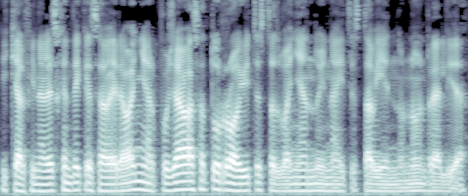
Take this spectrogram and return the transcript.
y que al final es gente que sabe ir a bañar, pues ya vas a tu rollo y te estás bañando y nadie te está viendo, ¿no? En realidad.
